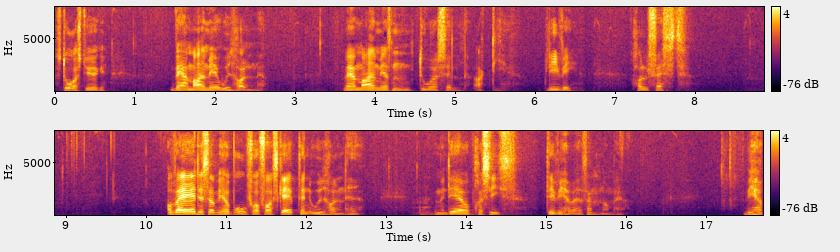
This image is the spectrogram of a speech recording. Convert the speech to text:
stor styrke, være meget mere udholdende. Være meget mere sådan du selv-agtig. Blive ved. Hold fast. Og hvad er det så, vi har brug for, for at skabe den udholdenhed? Men det er jo præcis det, vi har været sammen om her. Vi har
